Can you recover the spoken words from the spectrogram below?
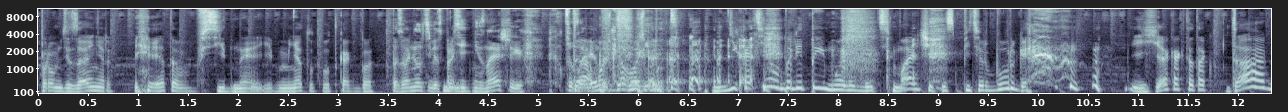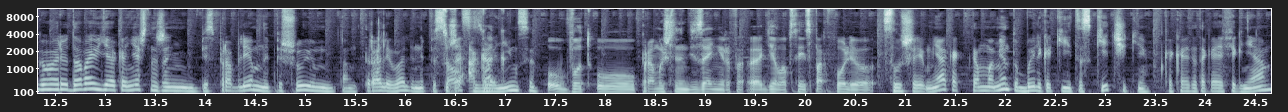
промдизайнер, и это в Сиднее. И меня тут вот как бы... Позвонил тебе спросить, не знаешь ли да, может, Не хотел бы ли ты, может быть, мальчик из Петербурга? И я как-то так, да, говорю, давай я, конечно же, без проблем напишу им, там, трали-вали, написал, Слушай, созвонился. А вот у промышленных дизайнеров э, дело обстоит с портфолио? Слушай, у меня как к тому моменту были какие-то скетчики, какая-то такая фигня.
